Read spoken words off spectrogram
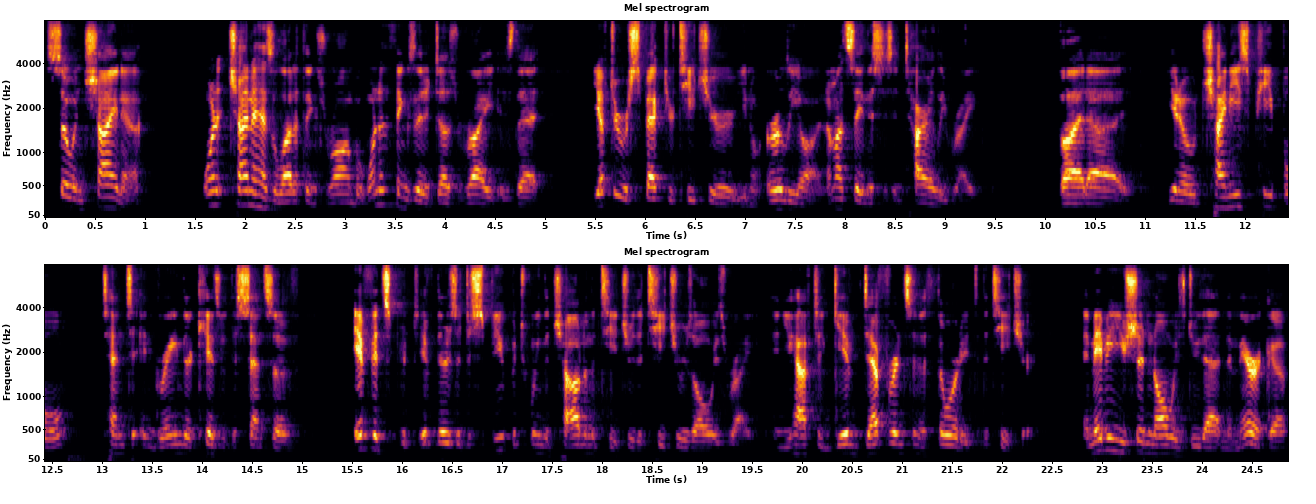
so in China, one, China has a lot of things wrong, but one of the things that it does right is that you have to respect your teacher, you know, early on. I'm not saying this is entirely right, but uh, you know, Chinese people tend to ingrain their kids with the sense of if it's if there's a dispute between the child and the teacher, the teacher is always right, and you have to give deference and authority to the teacher. And maybe you shouldn't always do that in America,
